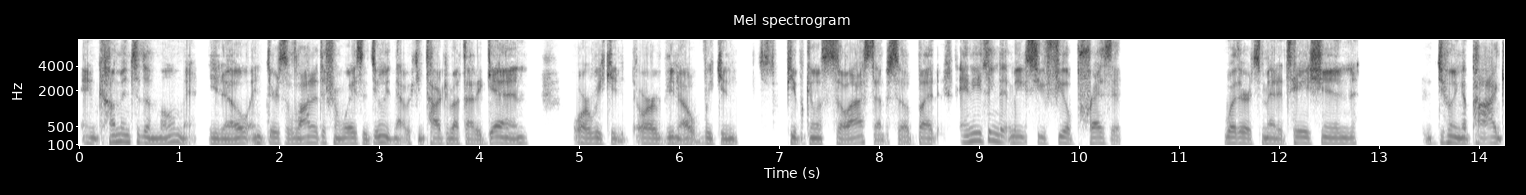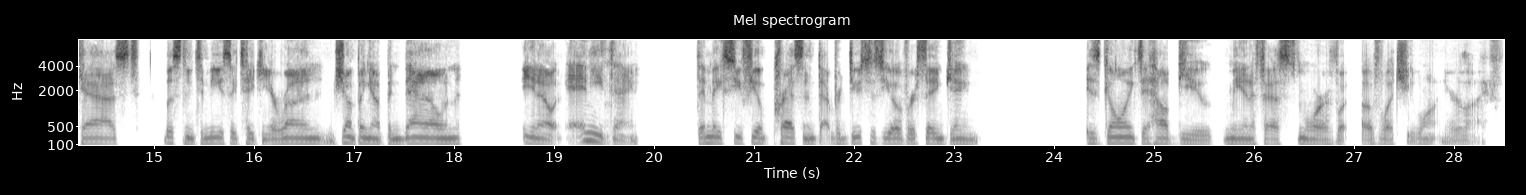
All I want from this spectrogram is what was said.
and come into the moment, you know, and there's a lot of different ways of doing that. We can talk about that again, or we can, or, you know, we can, people can listen to the last episode, but anything that makes you feel present, whether it's meditation, doing a podcast, listening to music, taking a run, jumping up and down, you know, anything that makes you feel present, that reduces you overthinking, is going to help you manifest more of what, of what you want in your life.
